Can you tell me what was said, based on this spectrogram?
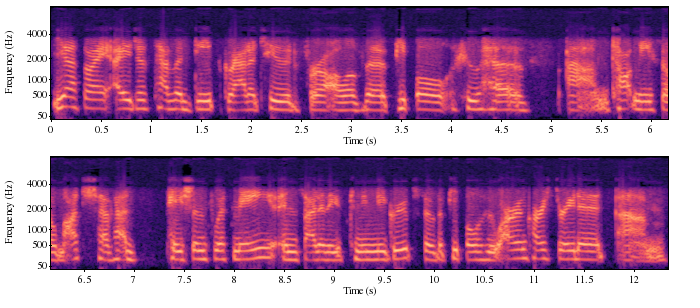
Yeah, so I, I, just have a deep gratitude for all of the people who have um, taught me so much, have had patience with me inside of these community groups. So the people who are incarcerated, um,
